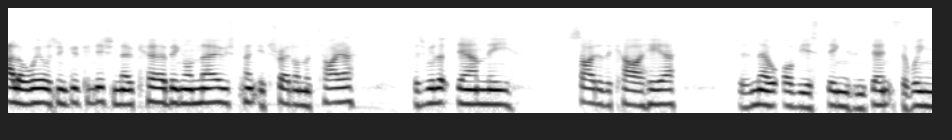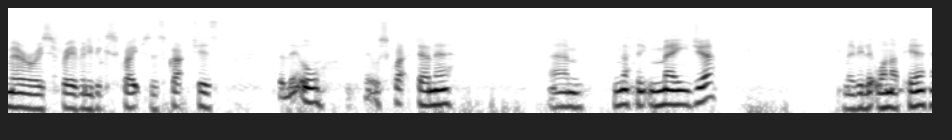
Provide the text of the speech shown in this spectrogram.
Alloy wheels in good condition. No curbing on those. Plenty of tread on the tyre. As we look down the side of the car here, there's no obvious dings and dents. The wing mirror is free of any big scrapes and scratches. It's a little little scratch down there. Um, nothing major. Maybe a little one up here.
